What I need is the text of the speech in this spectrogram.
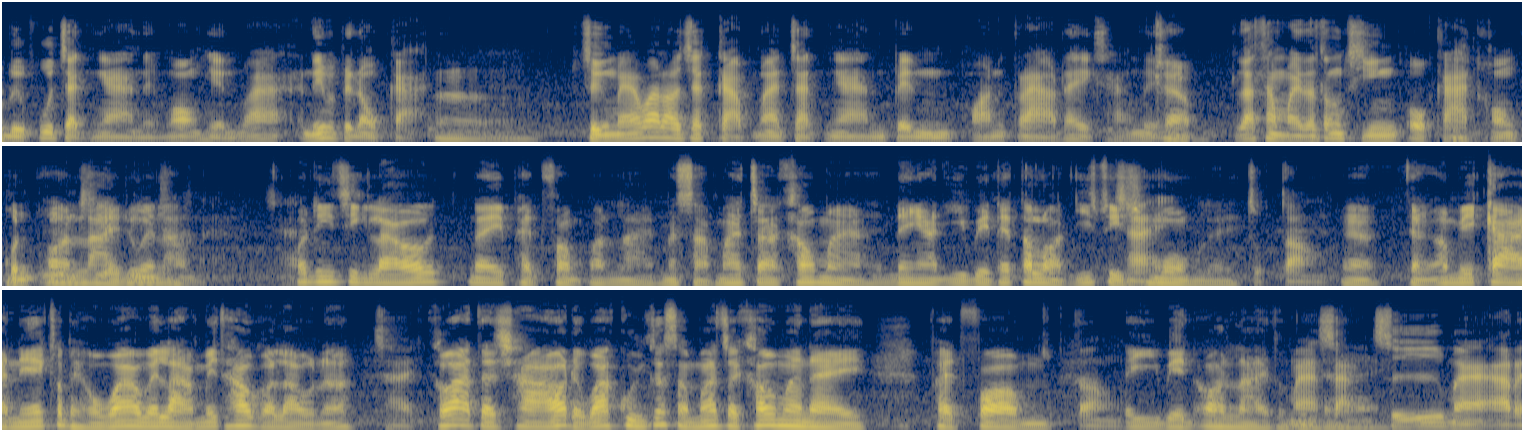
หรือผู้จัดงานเนี่ยมองเห็นว่าอันนี้มันเป็นโอกาสอ่าถึงแม้ว่าเราจะกลับมาจัดงานเป็น on ground ได้อีกครั้งหนึ่งครับแล้วทำไมเราต้องทิ้งโอกาสของคนอื่นออนไลน์ที่จะด้วยล่ะเข้ามาใช่ เพราะจริงๆแล้วในแพลตฟอร์มออนไลน์มันสามารถจะเข้ามาในงานอีเวนต์ได้ตลอด 24ใช่ชั่วโมงเลยถูกต้องอ่าอย่างอเมริกาเนี้ยก็หมายความว่าเวลาไม่เท่ากับเราเนาะใช่เขาอาจจะเช้าแต่ว่าคุณก็สามารถจะเข้ามาในแพลตฟอร์มถูกต้องอีเวนต์ออนไลน์ตรงมานี้สั่งได้ซื้อมาอะไร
